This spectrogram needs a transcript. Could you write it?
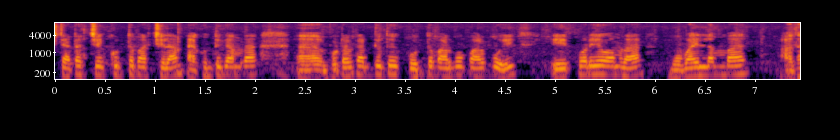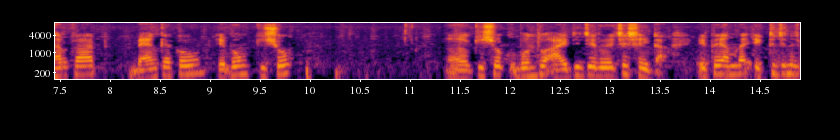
স্ট্যাটাস চেক করতে পারছিলাম। এখন থেকে আমরা ভোটার কার্ড দিতে করতে পারব, পারবোই। এরপরেও আমরা mobile number Aadhaar card bank account এবং কৃষক কৃষক বন্ধু আইডি যে রয়েছে সেইটা। এতে আমরা একটি জিনিস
